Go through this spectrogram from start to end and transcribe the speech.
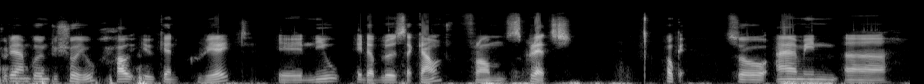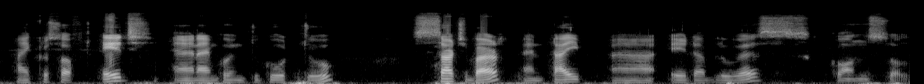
Today I'm going to show you how you can create a new AWS account from scratch. Okay, so I am in uh, Microsoft Edge and I'm going to go to search bar and type uh, AWS console.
